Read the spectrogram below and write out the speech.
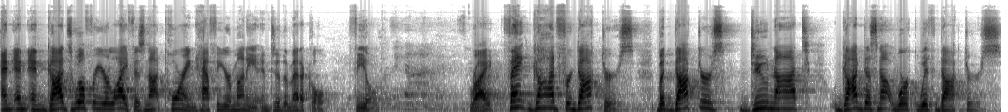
And, and, and God's will for your life is not pouring half of your money into the medical field. Right? Thank God for doctors. But doctors do not, God does not work with doctors.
